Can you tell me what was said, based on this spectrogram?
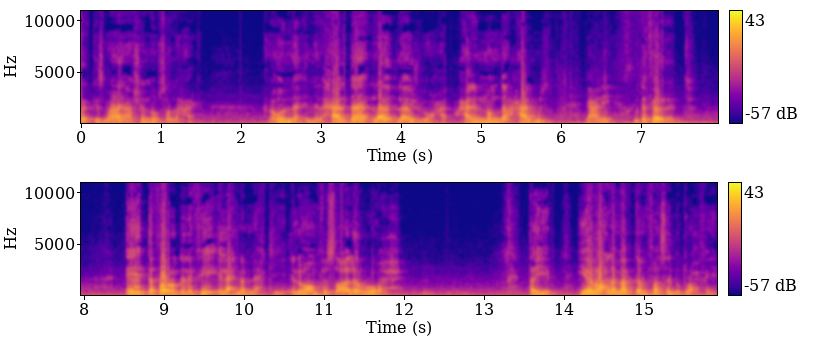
ركز معايا عشان نوصل لحاجة. إحنا قلنا إن الحال ده لا لا يشبهه حال. حال النوم ده حال يعني متفرد. إيه التفرد اللي فيه؟ اللي إحنا بنحكيه اللي هو انفصال الروح. طيب هي الروح لما بتنفصل بتروح فين؟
